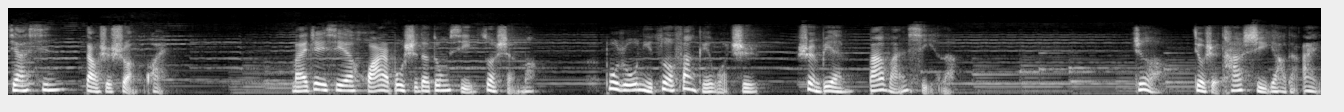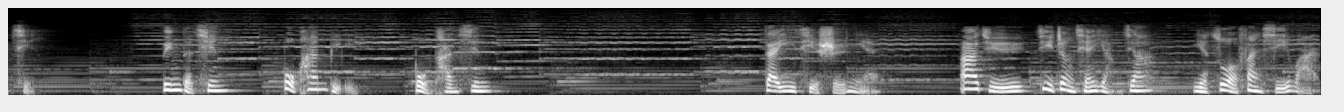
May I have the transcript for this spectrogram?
加薪倒是爽快。买这些华而不实的东西做什么？不如你做饭给我吃，顺便把碗洗了。这就是他需要的爱情，拎得清，不攀比，不贪心。在一起十年，阿菊既挣钱养家，也做饭洗碗。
